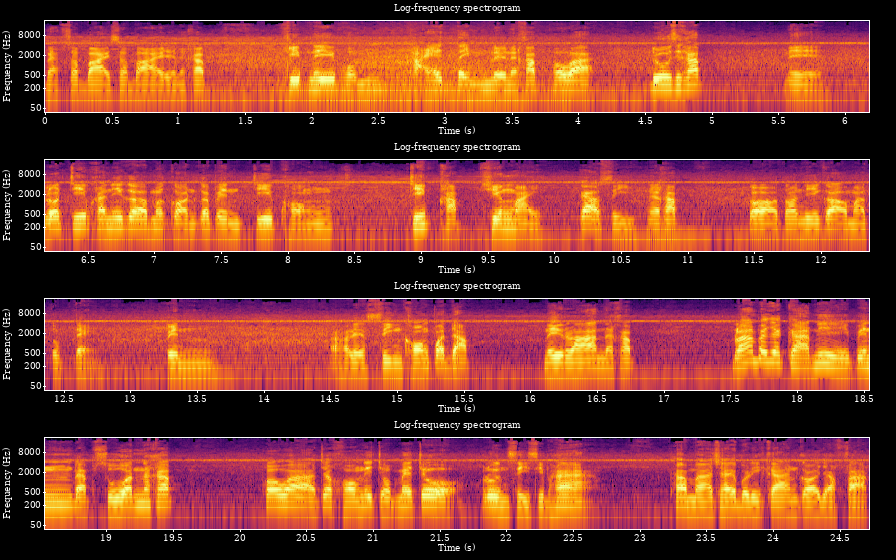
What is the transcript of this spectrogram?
แบบสบายสบายๆเลยนะครับ คลิปนี้ผมถ่ายให้เต็มเลยนะครับ เพราะว่าดูสิครับนี่รถจี๊ปคันนี้ก็เมื่อก่อนก็เป็นจี๊ปของจี๊ปขับเชียงใหม่ 94 นะครับ ก็ตอนนี้ก็เอามาตกแต่งเป็นอะไรสิ่งของประดับในร้านนะครับ ร้านบรรยากาศนี่เป็นแบบสวนนะครับ เพราะว่าเจ้าของนี่จบแม่โจ้รุ่น 45 ถ้ามาใช้บริการก็อยากฝาก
